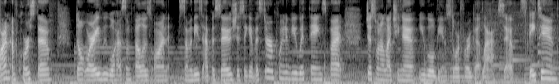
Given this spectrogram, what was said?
Fun, of course, though. Don't worry, we will have some fellas on some of these episodes just to give us their point of view with things, but just want to let you know you will be in store for a good laugh. So stay tuned.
